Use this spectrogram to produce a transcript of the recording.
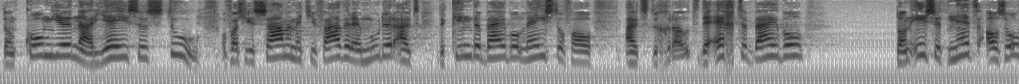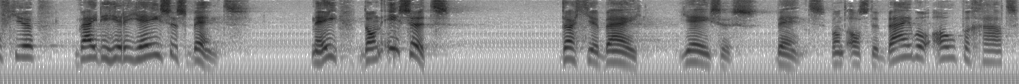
dan kom je naar Jezus toe. Of als je samen met je vader en moeder uit de kinderbijbel leest, of al uit de grote, de echte Bijbel, dan is het net alsof je bij de Heer Jezus bent. Nee, dan is het dat je bij Jezus bent. Want als de Bijbel open gaat,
